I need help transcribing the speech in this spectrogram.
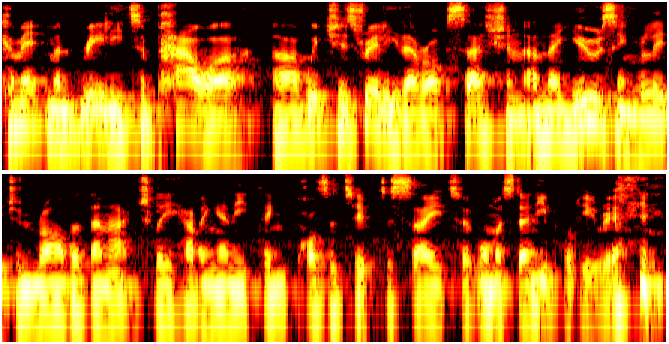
commitment really to power, uh, which is really their obsession. And they're using religion rather than actually having anything positive to say to almost anybody, really.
